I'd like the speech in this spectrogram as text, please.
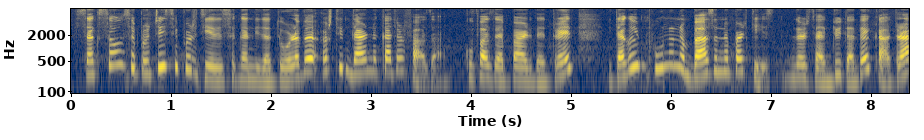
Saktëson se procesi i përzgjedhjes së kandidaturave është i ndarë në katër faza, ku faza e parë dhe e tretë i takojnë punës në bazën e partisë, ndërsa e dyta dhe e katra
